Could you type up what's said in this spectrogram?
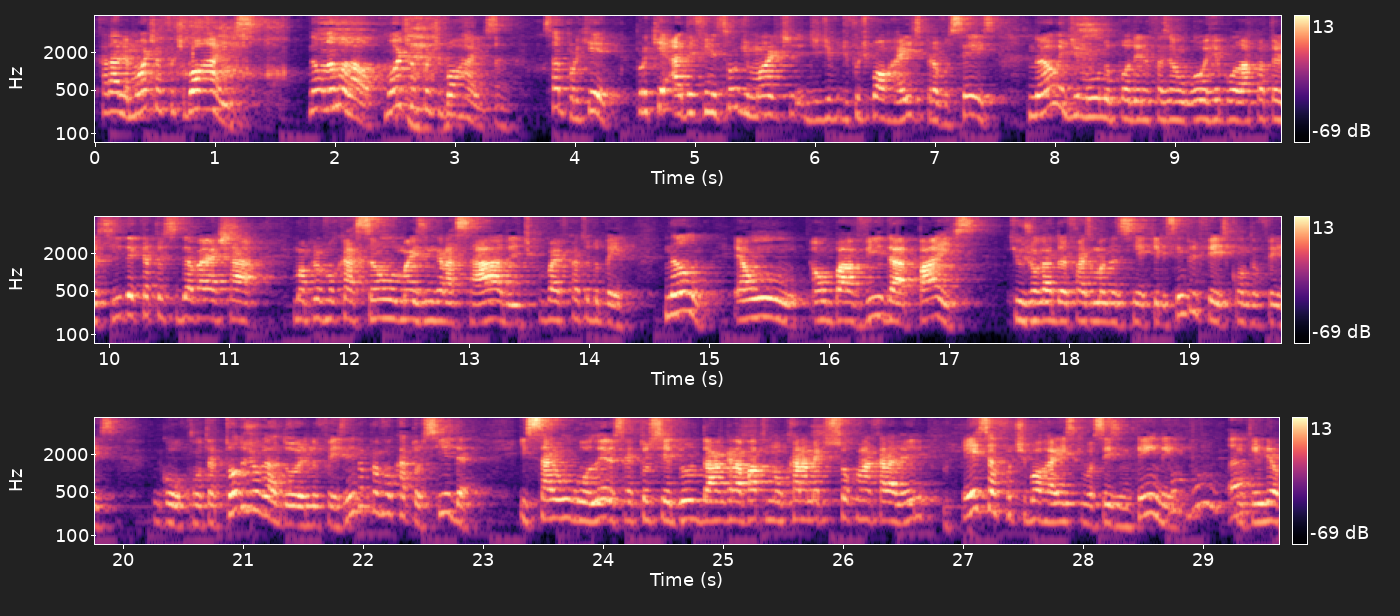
Caralho, morte ao futebol raiz. Não, na moral, morte ao futebol raiz. Sabe por quê? Porque a definição de morte de, de- de futebol raiz pra vocês não é o Edmundo podendo fazer um gol e rebolar com a torcida que a torcida vai achar uma provocação mais engraçada e tipo vai ficar tudo bem. Não, é um, é um Bavi da paz que o jogador faz uma dancinha que ele sempre fez quando fez gol contra todo jogador e não fez nem pra provocar a torcida e sai um goleiro, sai torcedor, dá uma gravata no cara, mete o soco na cara dele. Esse é o futebol raiz que vocês entendem? É. Entendeu?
